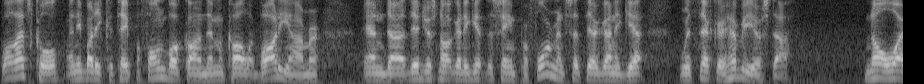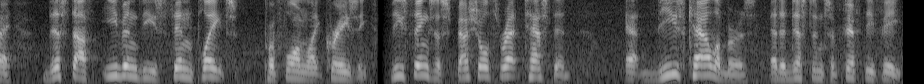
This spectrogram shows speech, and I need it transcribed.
well that's cool. Anybody could tape a phone book on them and call it body armor and uh, they're just not going to get the same performance that they're going to get with thicker, heavier stuff. No way. This stuff, even these thin plates, perform like crazy. These things are special threat tested at these calibers at a distance of 50 feet.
